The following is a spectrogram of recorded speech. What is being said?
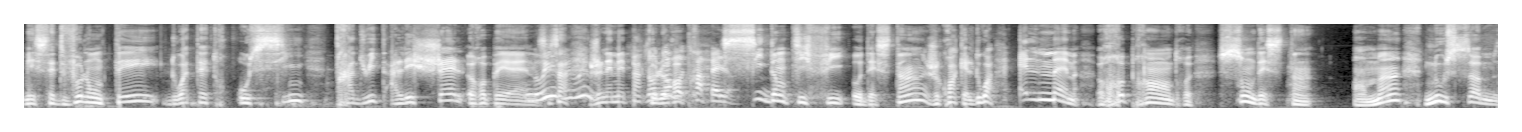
mais, cette volonté doit être aussi traduite à l'échelle européenne. Oui, c'est ça. Oui, je n'aimais pas que l'Europe s'identifie au destin. Je crois qu'elle doit elle-même reprendre son destin en main, nous sommes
